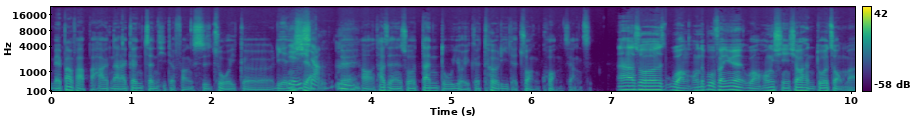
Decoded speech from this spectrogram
没办法把它拿来跟整体的方式做一个联想。联想对，嗯哦，他只能说单独有一个特例的状况这样子。那他说网红的部分，因为网红行销很多种嘛，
